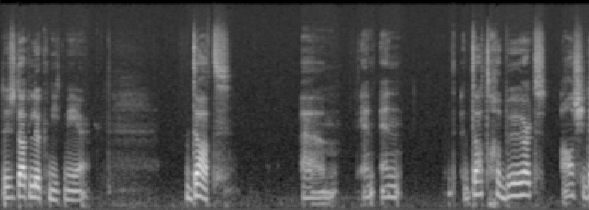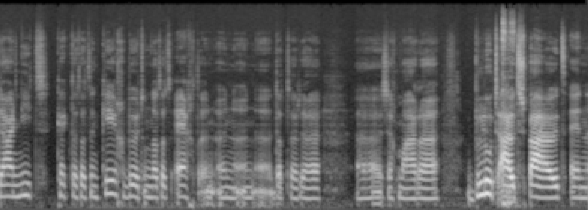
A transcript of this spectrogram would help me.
Dus dat lukt niet meer. dat. Ehm, en, en dat gebeurt als je daar niet. Kijk, dat het een keer gebeurt omdat het echt een. een, een uh, dat er. Uh, uh, zeg maar bloed uitspuit en,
